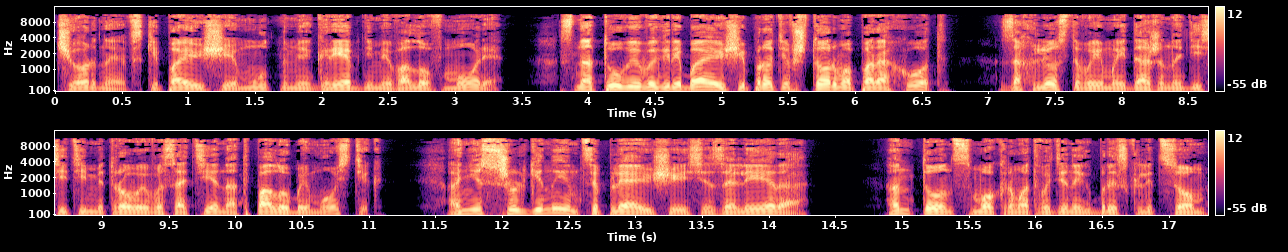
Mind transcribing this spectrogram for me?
Черное, вскипающее мутными гребнями валов море, с натугой выгребающий против шторма пароход, захлестываемый даже на десятиметровой высоте над палубой мостик, они с Шульгиным цепляющиеся за леера. Антон с мокрым от водяных брызг лицом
